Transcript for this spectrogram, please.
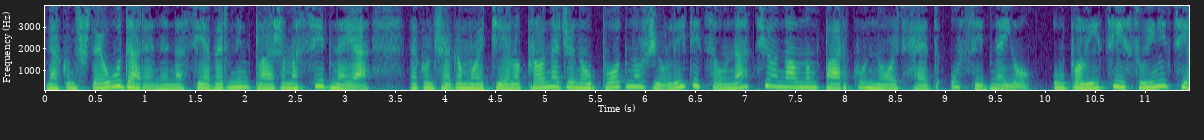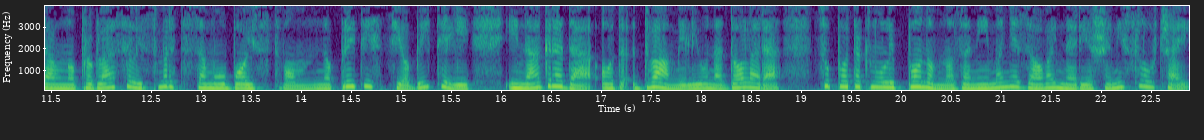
nakon što je udaren na sjevernim plažama Sidneja, nakon čega mu je tijelo pronađeno u podnožju litica u nacionalnom parku North Head u Sidneju. U policiji su inicijalno proglasili smrt samoubojstvom, no pritisci obitelji i nagrada od 2 milijuna dolara su potaknuli ponovno zanimanje za ovaj neriješeni slučaj.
